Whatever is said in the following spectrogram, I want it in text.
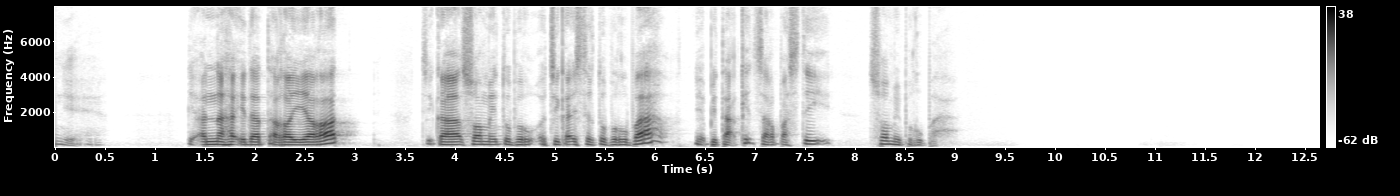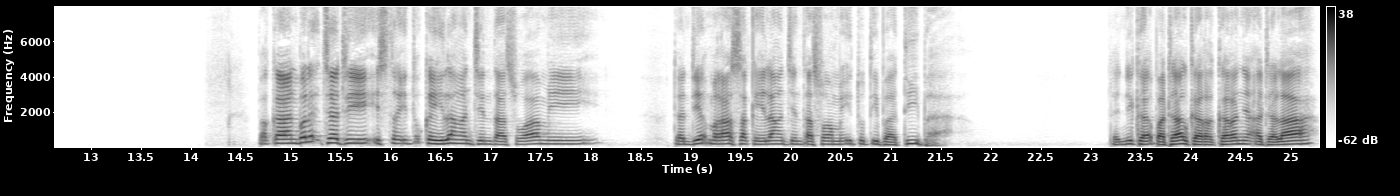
Di annaha idza taghayyarat jika suami itu ber, jika istri itu berubah ya bitakid secara pasti suami berubah. Bahkan boleh jadi istri itu kehilangan cinta suami, dan dia merasa kehilangan cinta suami itu tiba-tiba. Dan ini padahal gara-garanya adalah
